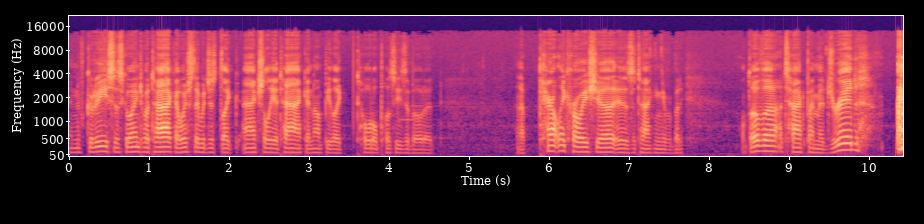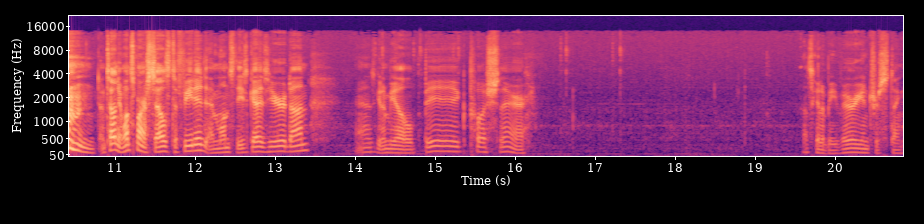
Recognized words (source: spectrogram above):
And if Greece is going to attack, I wish they would just, like, actually attack and not be, like, total pussies about it. And apparently Croatia is attacking everybody. Moldova attacked by Madrid. I'm telling you, once Marcel's defeated and once these guys here are done, there's going to be a big push there. That's going to be very interesting.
